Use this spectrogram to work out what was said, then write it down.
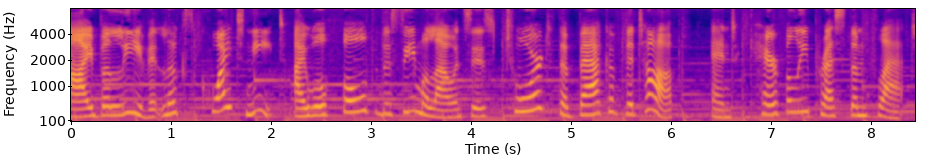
I believe it looks quite neat. I will fold the seam allowances toward the back of the top and carefully press them flat.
